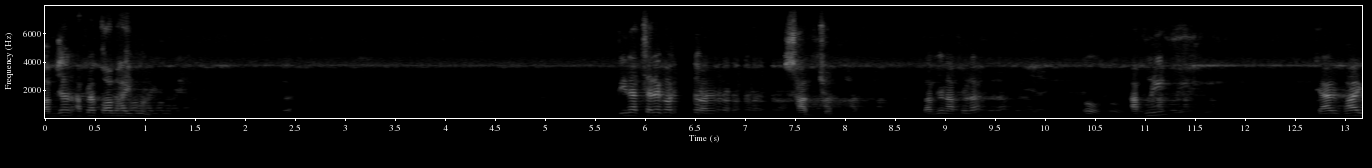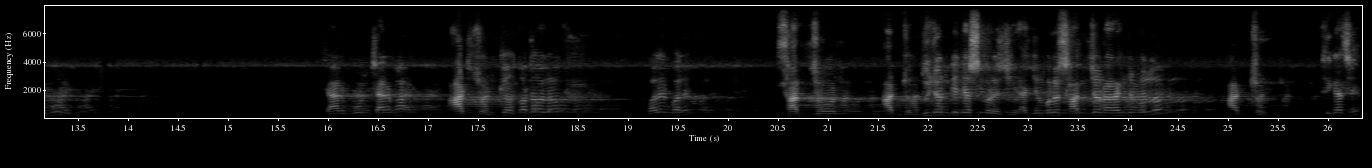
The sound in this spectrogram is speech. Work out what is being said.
আপনার ক ভাই বোন? আর চারে কত সাতজন। আপনারা? ও, আপনি? চার ভাই বোন? চার বোন, চার ভাই? হলো? বলেন বলেন। সাতজন, আটজন। দুজনকে জিজ্ঞেস করেছি। একজন বলল সাতজন আর একজন বলল আটজন। ঠিক আছে?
